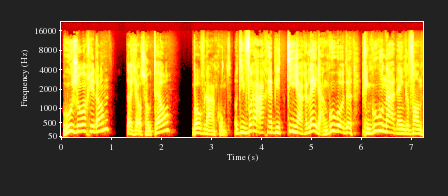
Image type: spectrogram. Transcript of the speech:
Hoe zorg je dan dat je als hotel bovenaan komt? Want die vraag heb je tien jaar geleden aan Google. De, ging Google nadenken van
